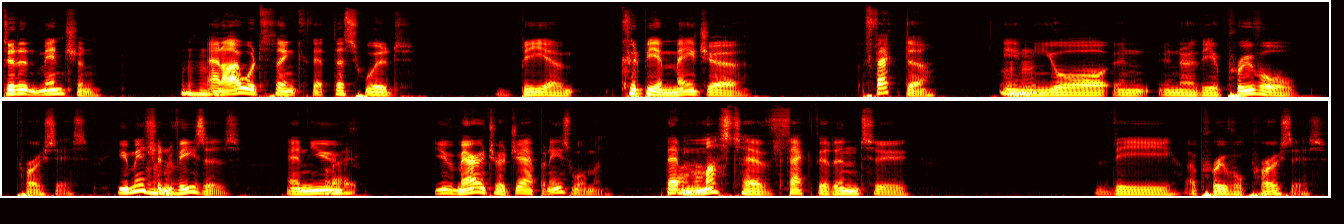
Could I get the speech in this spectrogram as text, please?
didn't mention, Mhm. and I would think that this would be a could be a major factor in Mhm. your in you know the approval process. You mentioned Mhm. visas, and you Right. You're married to a Japanese woman. That Uh-huh. must have factored into the approval process.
